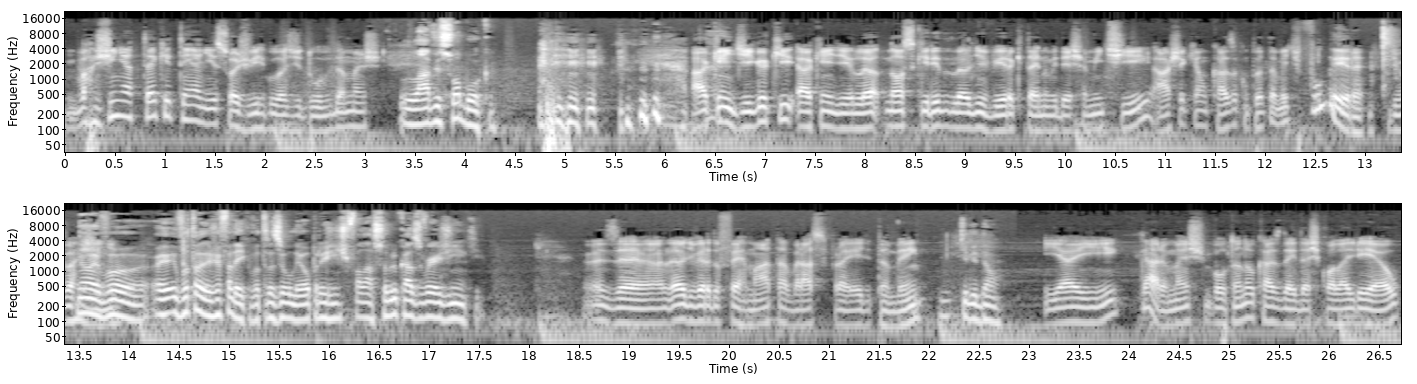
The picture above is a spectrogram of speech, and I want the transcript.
Varginha até que tem ali suas vírgulas de dúvida, mas. Lave sua boca. há quem diga que. Há quem diga, nosso querido Léo Oliveira, que tá aí não me deixa mentir, acha que é um caso completamente fuleira de Varginha. Não, eu vou. Eu vou trazer, eu já falei que eu vou trazer o Léo pra gente falar sobre o caso Varginha aqui. Pois é, Léo Oliveira do Fermata, abraço para ele também. Queridão. E aí, cara, mas voltando ao caso daí da escola Ariel,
